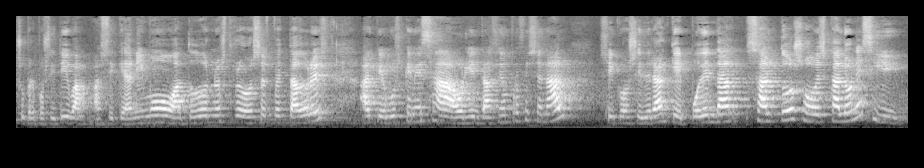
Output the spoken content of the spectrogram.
súper positiva. Así que animo a todos nuestros espectadores a que busquen esa orientación profesional si consideran que pueden dar saltos o escalones y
